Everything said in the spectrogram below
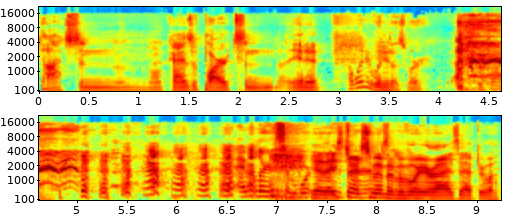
dots and all kinds of parts and in it. I wondered what You know? those were. I, I've learned some wor- Yeah, they start swimming before your eyes after a while.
